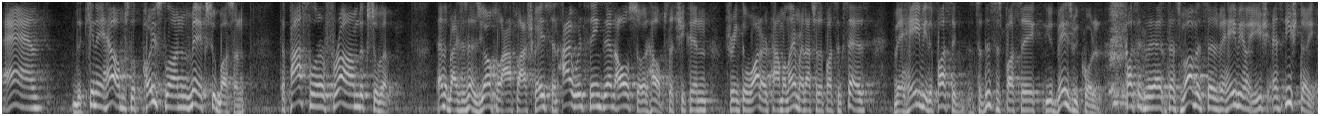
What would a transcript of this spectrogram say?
and the kine helps the poislan miksubasan, to pasler from the ksuba. Then the Brisa says, Yochel aflash and I would think that also it helps that she can drink the water. Tamalamer, that's what the Pasuk says. Vehevi, the Pasuk, so this is Pasuk, Yud Beis we quoted. Pasuk Tesvav, it says, Vehevi ha'ish as ishtari.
